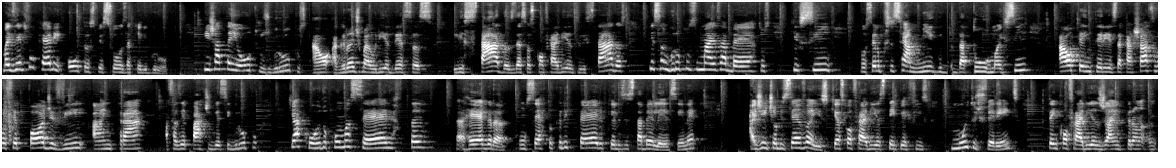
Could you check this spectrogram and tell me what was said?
mas eles não querem outras pessoas daquele grupo. E já tem outros grupos, a, a grande maioria dessas listadas, dessas confrarias listadas, que são grupos mais abertos, que sim, você não precisa ser amigo da turma, e sim, ao ter interesse da cachaça, você pode vir a entrar a fazer parte desse grupo de acordo com uma certa regra, um certo critério que eles estabelecem, né? A gente observa isso, que as confrarias têm perfis muito diferentes. Tem confrarias já entrando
